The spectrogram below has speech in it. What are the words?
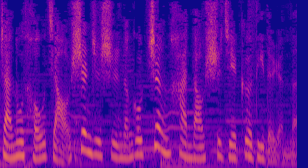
崭露头角，甚至是能够震撼到世界各地的人们。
